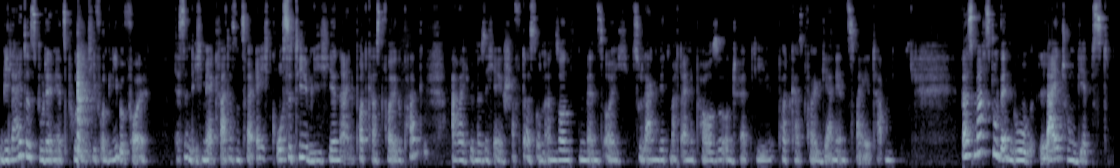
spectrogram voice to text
Wie leitest du denn jetzt positiv und liebevoll? Das sind, ich merke gerade, das sind zwei echt große Themen, die ich hier in eine Podcast-Folge packe. Aber ich bin mir sicher, ihr schafft das. Und ansonsten, wenn es euch zu lang wird, macht eine Pause und hört die Podcast-Folge gerne in zwei Etappen. Was machst du, wenn du Leitung gibst?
